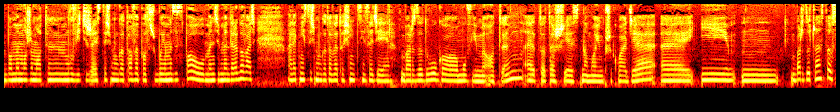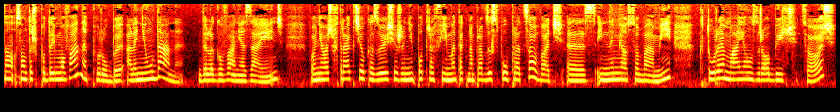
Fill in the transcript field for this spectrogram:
bo my możemy o tym mówić, że jesteśmy gotowe, potrzebujemy zespołu, będziemy delegować, ale jak nie jesteśmy gotowe, to się nic nie zadzieje. Bardzo długo mówimy o tym, e, to też jest na moim przykładzie e, i mm, bardzo często są, są też podejmowane próby, ale nieudane delegowania zajęć, ponieważ w trakcie okazuje się, że nie potrafimy tak naprawdę współpracować e, z innymi osobami, które mają zrobić coś,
